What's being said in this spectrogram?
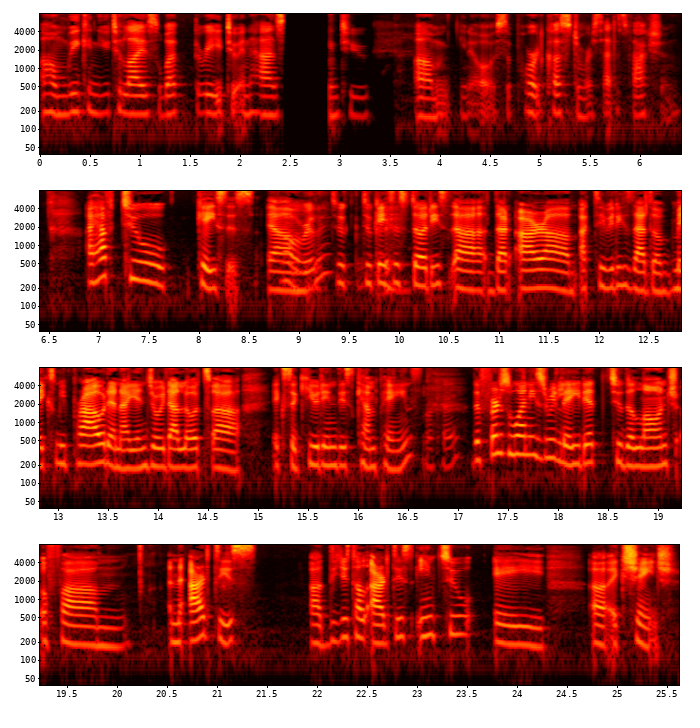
um, we can utilize Web3 to enhance, to um, you know, support customer satisfaction? I have two cases. Oh, um, oh, really? Two, two okay. case studies uh, that are um, activities that uh, makes me proud, and I enjoyed a lot uh, executing these campaigns. Okay. The first one is related to the launch of um, an artist, a digital artist, into a uh, exchange.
